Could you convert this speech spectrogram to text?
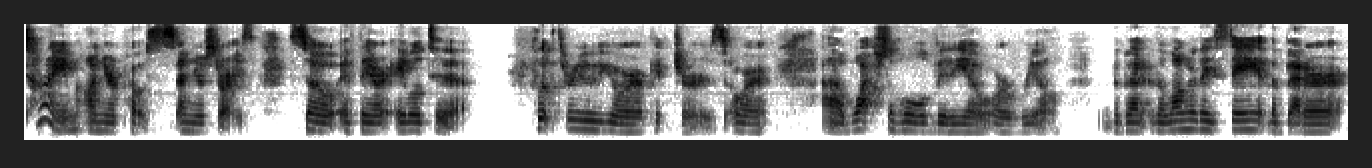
time on your posts and your stories. So if they are able to flip through your pictures or uh, watch the whole video or reel, the better. The longer they stay, the better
